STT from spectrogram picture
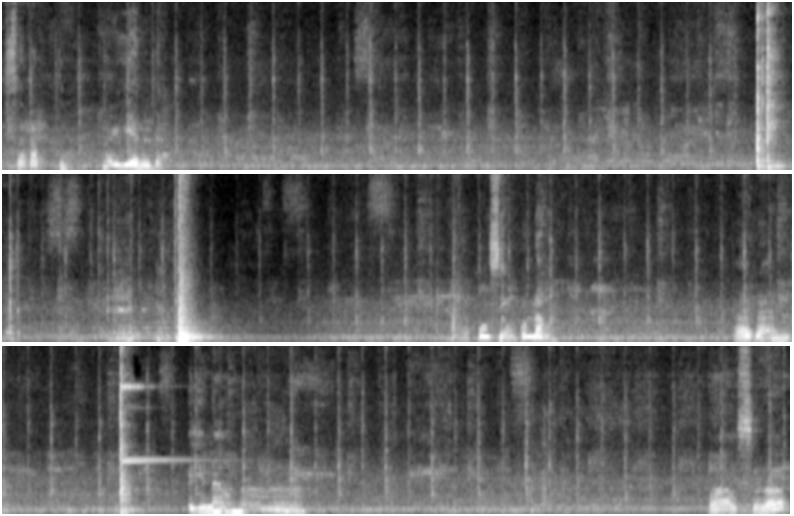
Sarap to. Merienda. Tapusin ko lang. Para ano. Ayun na. Wow, sarap.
